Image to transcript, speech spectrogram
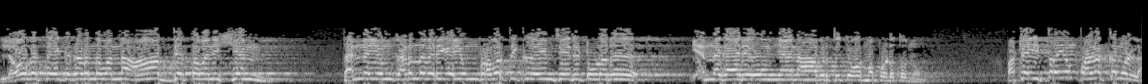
ലോകത്തേക്ക് കടന്നു വന്ന ആദ്യത്തെ മനുഷ്യൻ തന്നെയും കടന്നു വരികയും പ്രവർത്തിക്കുകയും ചെയ്തിട്ടുള്ളത് എന്ന കാര്യവും ഞാൻ ആവർത്തിച്ച് ഓർമ്മപ്പെടുത്തുന്നു. പക്ഷെ ഇത്രയും പഴക്കമുള്ള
